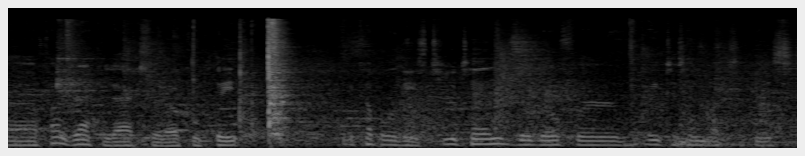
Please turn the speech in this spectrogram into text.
Uh, found Jak and Daxter though, complete. A couple of these T10s, they go for 8 to 10 bucks a piece.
